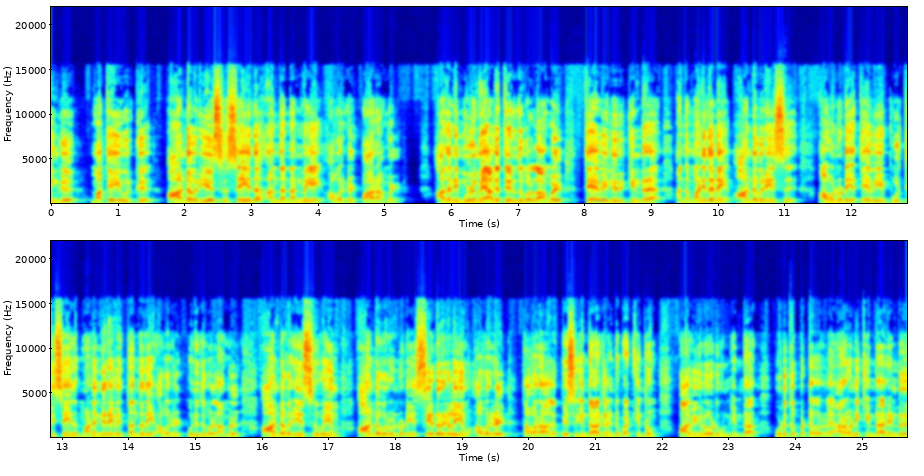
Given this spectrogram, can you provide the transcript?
இங்கு மத்தேயுவிற்கு ஆண்டவர் இயேசு செய்த அந்த நன்மையை அவர்கள் பாராமல் அதனை முழுமையாக தெரிந்து கொள்ளாமல் தேவையில் இருக்கின்ற அந்த மனிதனை ஆண்டவர் இயேசு அவனுடைய தேவையை பூர்த்தி செய்து மனநிறைவை தந்ததை அவர்கள் புரிந்து கொள்ளாமல் ஆண்டவர் இயேசுவையும் ஆண்டவருடைய சீடர்களையும் அவர்கள் தவறாக பேசுகின்றார்கள் என்று பார்க்கின்றோம். பாவிகளோடு உண்கின்றார் ஒடுக்கப்பட்டவர்களை அரவணைக்கின்றார் என்று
